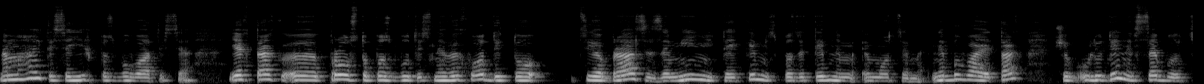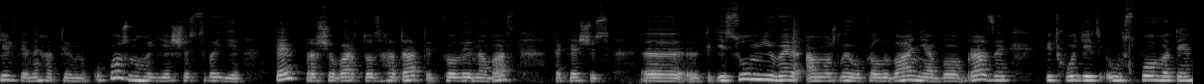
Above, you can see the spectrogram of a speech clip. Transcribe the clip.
намагайтеся їх позбуватися. Як так е, просто позбутись не виходить, то ці образи замінюйте якимись позитивними емоціями. Не буває так, щоб у людини все було тільки негативно. У кожного є щось своє, те, про що варто згадати, коли на вас таке щось, е, такі сумніви, а можливо коливання або образи підходять у спогади,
